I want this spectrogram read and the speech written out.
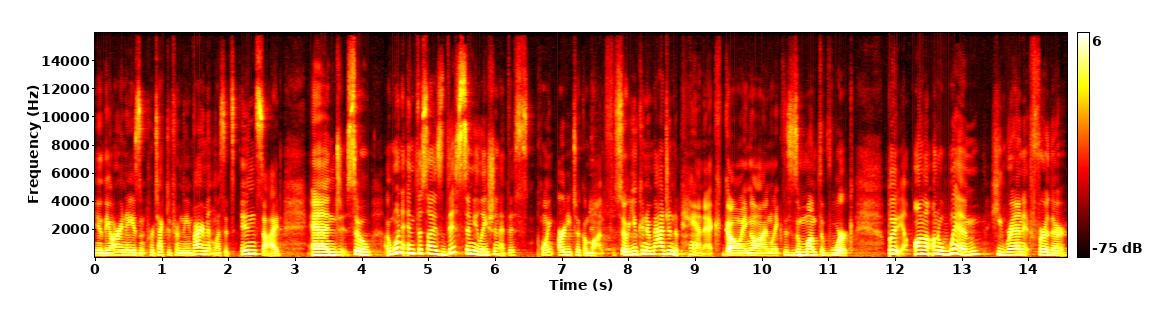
You know, the RNA isn't protected from the environment unless it's inside. And so I want to emphasize this simulation at this point already took a month. So you can imagine the panic going on. Like, this is a month of work. But on a, on a whim, he ran it further,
